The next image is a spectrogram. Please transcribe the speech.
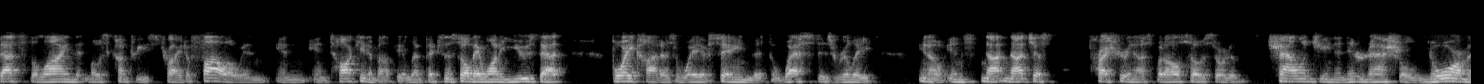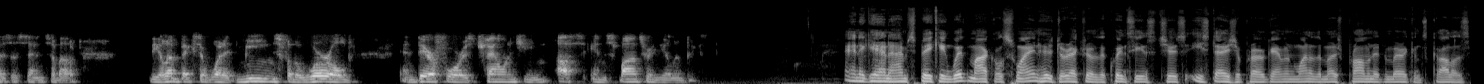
that's the line that most countries try to follow in, in, in talking about the Olympics. And so they want to use that boycott as a way of saying that the West is really, you know, in, not, not just pressuring us, but also sort of challenging an international norm as a sense about the Olympics and what it means for the world, and therefore is challenging us in sponsoring the Olympics. And again, I'm speaking with Michael Swain, who's director of the Quincy Institute's East Asia program and one of the most prominent American scholars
